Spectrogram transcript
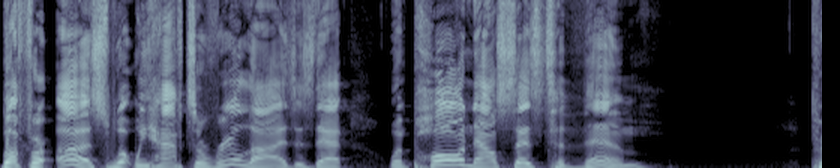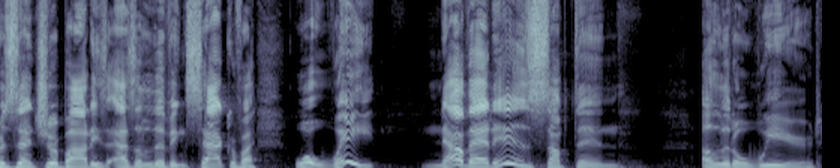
But for us, what we have to realize is that when Paul now says to them, present your bodies as a living sacrifice, well, wait, now that is something a little weird.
